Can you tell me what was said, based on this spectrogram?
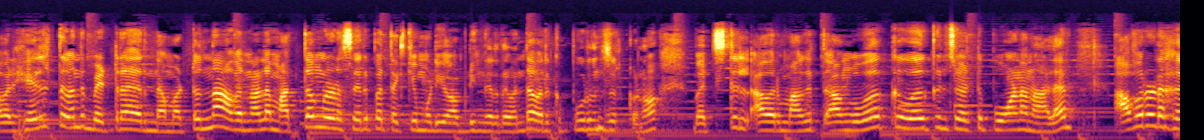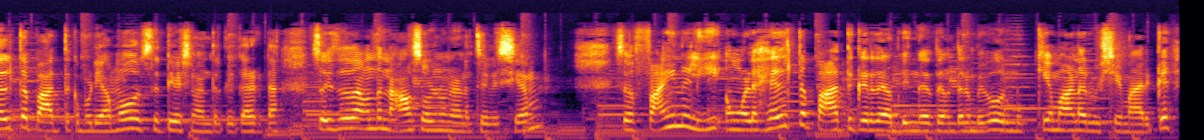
அவர் ஹெல்த் வந்து பெட்டராக இருந்தால் மட்டும்தான் அவரால் மற்றவங்களோட செருப்பை தைக்க முடியும் அப்படிங்கிறத வந்து அவருக்கு புரிஞ்சிருக்கணும். பட் ஸ்டில் அவர் மகத்து அவங்க ஒர்க்கு ஒர்க்குன்னு சொல்லிட்டு போனனால அவரோட ஹெல்த்தை பார்த்துக்க முடியாமல் ஒரு சுச்சுவேஷன் வந்திருக்கு கரெக்டாக ஸோ இதுதான் வந்து நான் சொல்லணும்னு நினச்ச விஷயம். ஸோ ஃபைனலி உங்களோட ஹெல்த்தை பார்த்துக்கிறது அப்படிங்கிறது வந்து ரொம்பவே ஒரு முக்கியமான ஒரு விஷயமா இருக்குது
